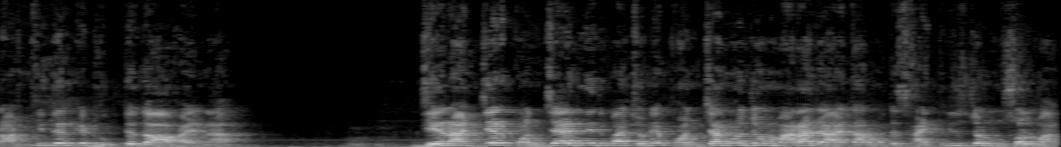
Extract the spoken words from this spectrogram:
প্রার্থীদেরকে ঢুকতে দেওয়া হয় না, যে রাজ্যের পঞ্চায়েত নির্বাচনে পঞ্চান্ন জন মারা যায়, তার মধ্যে সাঁত্রিশ জন মুসলমান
